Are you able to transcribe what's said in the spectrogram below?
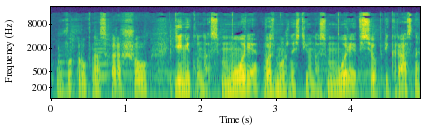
вокруг нас хорошо, денег у нас море, возможностей у нас море, все прекрасно,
